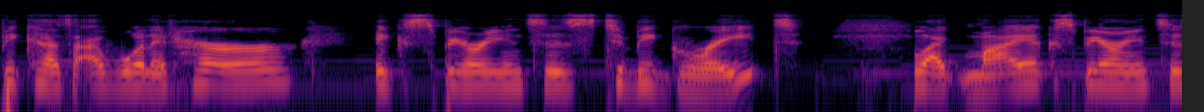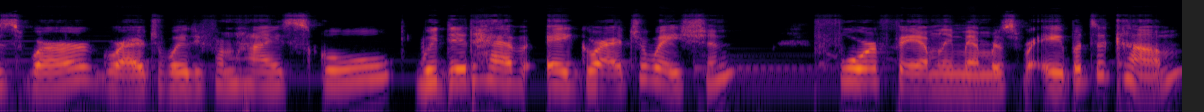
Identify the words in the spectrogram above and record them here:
because I wanted her experiences to be great, like my experiences were graduating from high school. We did have a graduation. Four family members were able to come.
